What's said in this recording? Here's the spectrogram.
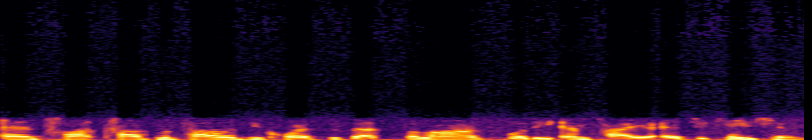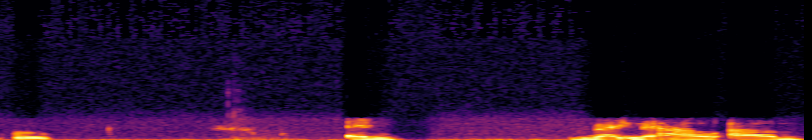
and taught cosmetology courses at salons for the Empire Education Group. And right now, um,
